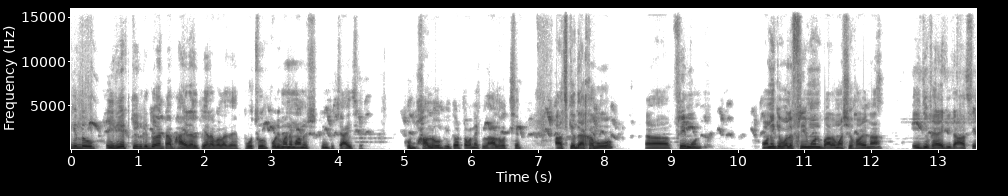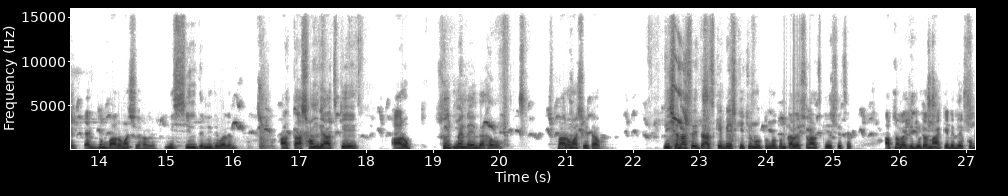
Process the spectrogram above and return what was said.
কিন্তু এই রেড কিং কিন্তু একটা ভাইরাল পেয়ারা বলা যায়। প্রচুর পরিমাণে মানুষ কিন্তু চাইছে। খুব ভালো, ভিতরটা অনেক লাল হচ্ছে। আজকে দেখাবো ফ্রিমন্ট অনেকে বলে ফ্রিমন্ট বারো মাসে হয় না। এই যে ভ্যারাইটিটা আছে, একদম বারো মাসে হবে। নিশ্চিন্তে নিতে পারেন। আর তার সঙ্গে আজকে আরও সুইট ম্যান্ডাইন দেখাবো। বারো মাসে এটাও। নিশানাশ্রীতে আজকে বেশ কিছু নতুন নতুন কালেকশন আজকে এসেছে। আপনারা ভিডিওটা না কেটে দেখুন।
